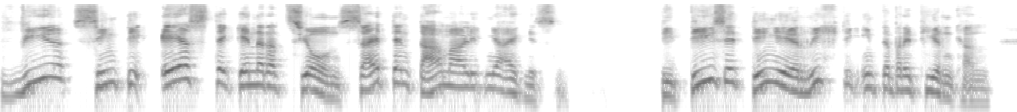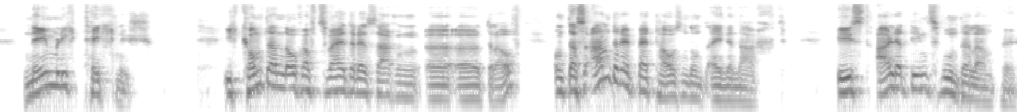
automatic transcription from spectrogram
wir sind die erste Generation seit den damaligen Ereignissen, die diese Dinge richtig interpretieren kann, nämlich technisch. Ich komme dann noch auf zwei, drei Sachen äh, äh, drauf. Und das andere bei Tausend und eine Nacht ist Aladdins Wunderlampe.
